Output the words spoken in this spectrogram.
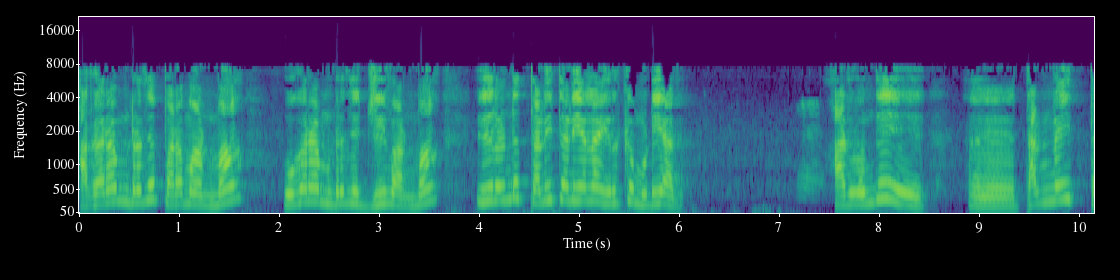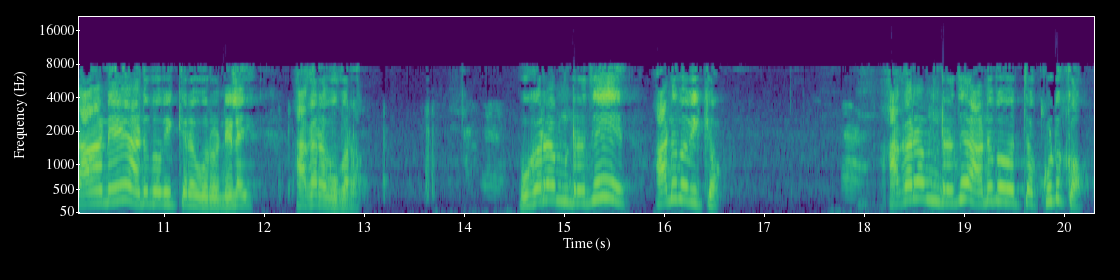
அகரம்ன்றது பரமான்மா உகரம்ன்றது ஜீவான்மா. இது ரெண்டும் தனித்தனியெல்லாம் இருக்க முடியாது. அது வந்து தன்னை தானே அனுபவிக்கிற ஒரு நிலை அகர உகரம். உகரம்ன்றது அனுபவிக்கும். அகரம்ன்றது அனுபவத்தை கொடுக்கும்.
